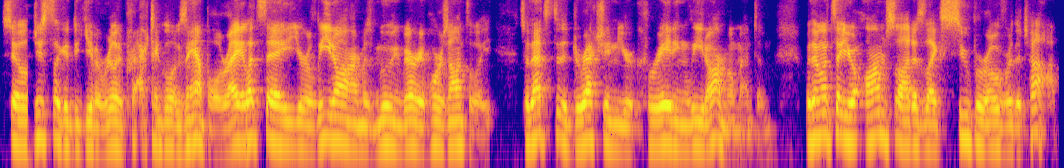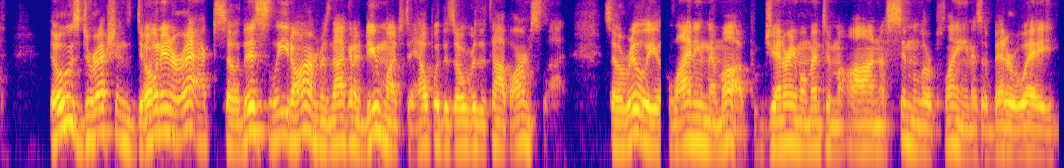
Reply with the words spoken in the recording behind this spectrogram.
So just like to give a really practical example, right? Let's say your lead arm is moving very horizontally. So that's the direction you're creating lead arm momentum. But then let's say your arm slot is like super over the top. Those directions don't interact. So this lead arm is not going to do much to help with this over the top arm slot. So really lining them up, generating momentum on a similar plane is a better way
